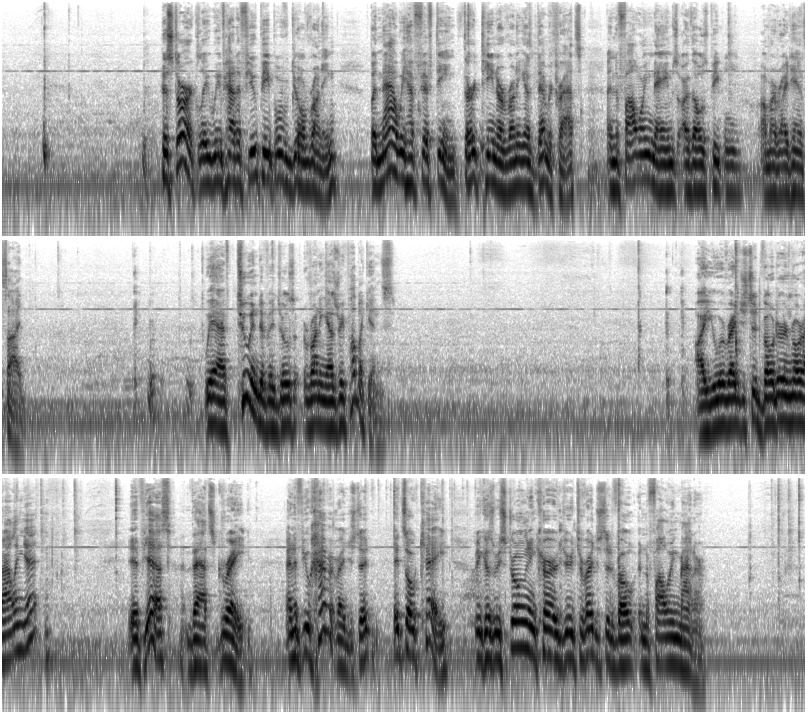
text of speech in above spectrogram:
Historically, we've had a few people running, but now we have 15. 13 are running as Democrats, and the following names are those people on my right-hand side. We have two individuals running as Republicans. Are you a registered voter in Rhode Island yet? If yes, that's great. And if you haven't registered, it's okay because we strongly encourage you to register to vote in the following manner.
